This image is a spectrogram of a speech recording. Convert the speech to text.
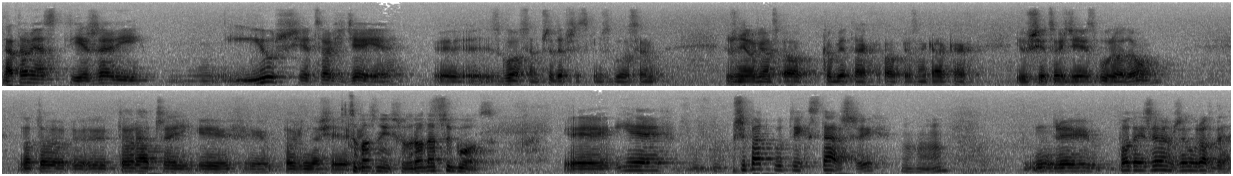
Natomiast jeżeli już się coś dzieje y, z głosem, przede wszystkim z głosem, już nie mówiąc o kobietach, o piosenkarkach, już się coś dzieje z urodą, no to, y, to raczej y, y, powinno się Co ważniejsze, uroda czy głos? y, je w przypadku tych starszych y, podejrzewam, że uroda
